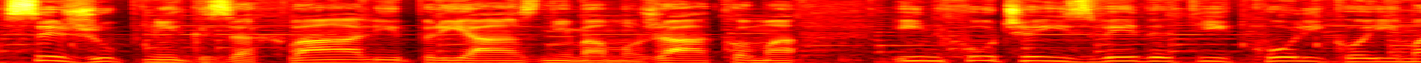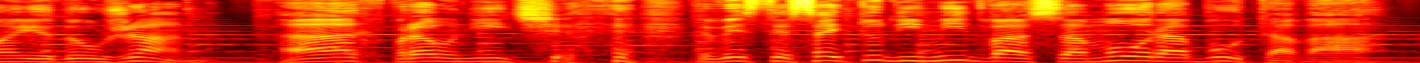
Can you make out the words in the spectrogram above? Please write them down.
se župnik zahvali prijaznima možakoma in hoče izvedeti, koliko ima je dolžan. Ah, prav nič. Veste, saj tudi mi dva samo rabutava.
